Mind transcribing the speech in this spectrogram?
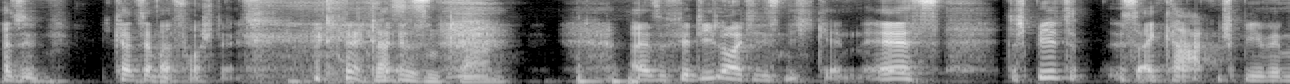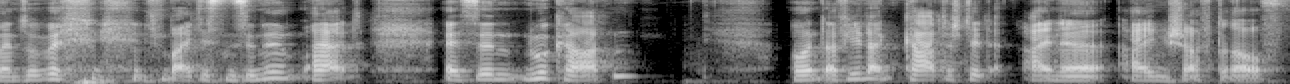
also ich kann es ja mal vorstellen. Das ist ein Plan. Also für die Leute, die es nicht kennen. Es, das Spiel ist ein Kartenspiel, wenn man so will, im weitesten Sinne. Man hat, es sind nur Karten und auf jeder Karte steht eine Eigenschaft drauf.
